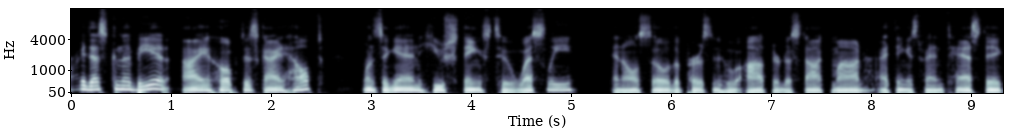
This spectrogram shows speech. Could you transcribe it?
Alright, that's gonna be it. I hope this guide helped. Once again, huge thanks to Wesley and also the person who authored the stock mod. I think it's fantastic.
